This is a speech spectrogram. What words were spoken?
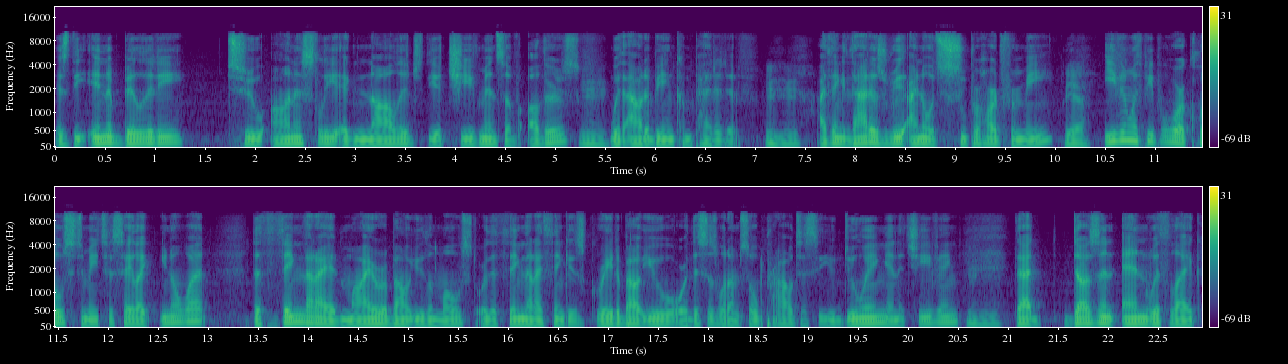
is the inability to honestly acknowledge the achievements of others Mm. without it being competitive. hmm I think that is really. I know it's super hard for me, Yeah. even with people who are close to me to say like you know what the thing that i admire about you the most or the thing that i think is great about you or this is what i'm so proud to see you doing and achieving hmm that doesn't end with like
